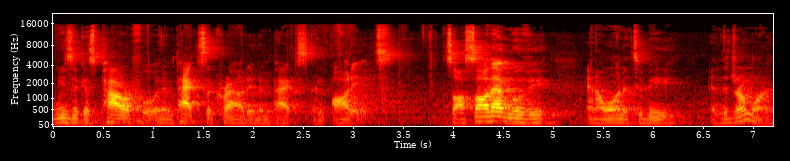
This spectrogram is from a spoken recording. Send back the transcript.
music is powerful. It impacts a crowd, it impacts an audience. So I saw that movie and I wanted to be in the drumline.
